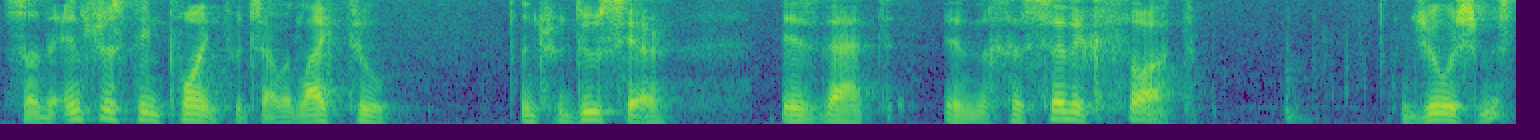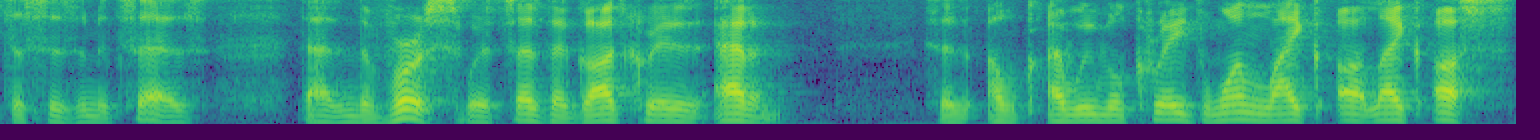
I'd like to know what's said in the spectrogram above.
So the interesting point, which I would like to introduce here, is that in Hasidic thought, Jewish mysticism, it says that in the verse where it says that God created Adam, he said, "We will create one like uh, like us,"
